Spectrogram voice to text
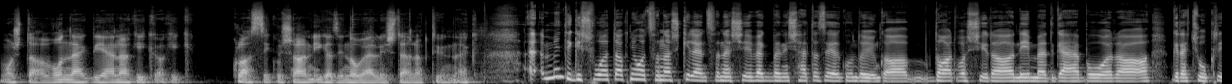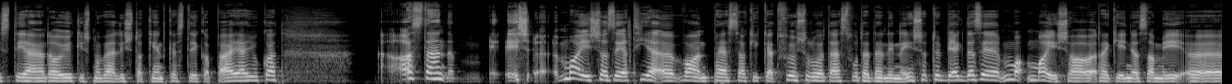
most a Vonnák Diana, akik, akik klasszikusan igazi novellistának tűnnek. Mindig is voltak 80-as, 90-es években is, hát azért gondoljunk a Darvasira, Német Gáborra, Grecsó Krisztiánra, ők is novellistaként kezdték a pályájukat. Aztán és ma is azért van persze, akiket felsoroltál, Sfotadenin és a többiek, de azért ma, ma is a regény az, ami ö,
